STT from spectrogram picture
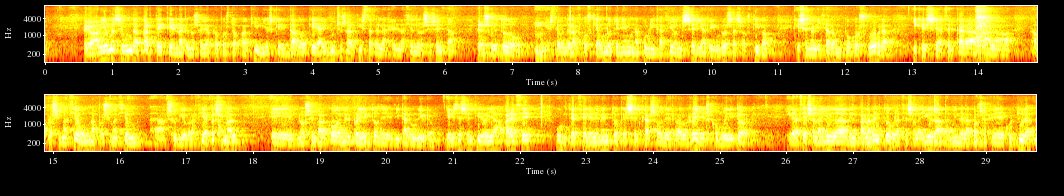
Pero había una segunda parte que es la que nos había propuesto Joaquín y es que dado que hay muchos artistas de la generación de los 60, pero sobre todo Esteban de la Foz, que aún no tenían una publicación seria, rigurosa, exhaustiva, que se analizara un poco su obra y que se acercara a la aproximación, una aproximación a su biografía personal, eh, nos embarcó en el proyecto de editar un libro. Y en este sentido ya aparece un tercer elemento que es el caso de Raúl Reyes como editor. Y gracias a la ayuda del Parlamento, gracias a la ayuda también de la Consejería de Cultura,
